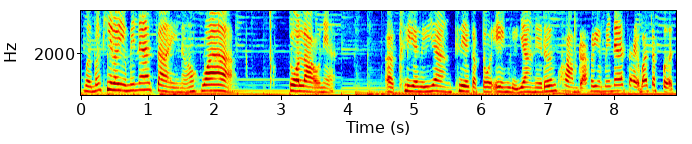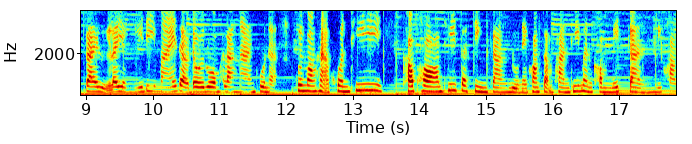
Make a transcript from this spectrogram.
เหมือนบางทีเรายังไม่แน่ใจเนาะว่าตัวเราเนี่ย เคลียร์หรือยังเคลียร์กับตัวเองหรือยังในเรื่องความรักเรายังไม่แน่ใจว่าจะเปิดใจหรืออะไรอย่างนี้ดีไหมแต่โดยรวมพลังงานคุณอะ่ะ คุณมองหาคนที่เขาพร้อมที่จะจริงจังอยู่ในความสัมพันธ์ที่มันคอมมิตกัน มีความ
